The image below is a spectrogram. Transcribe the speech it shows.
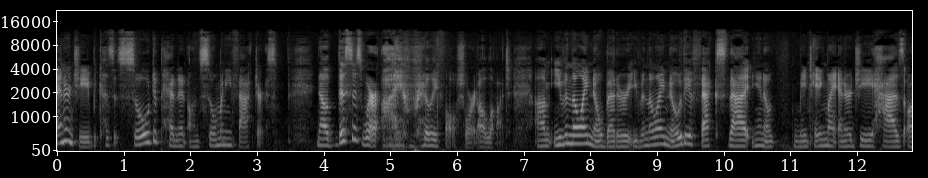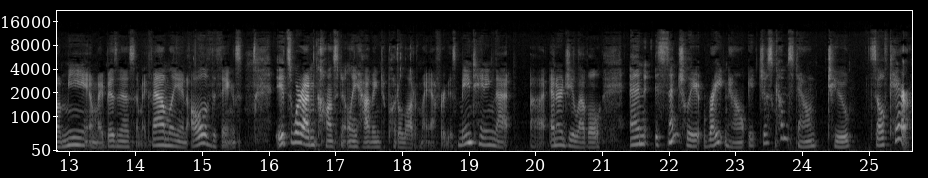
energy because it's so dependent on so many factors. Now, this is where I really fall short a lot. Um, even though I know better, even though I know the effects that, you know, maintaining my energy has on me and my business and my family and all of the things, it's where I'm constantly having to put a lot of my effort is maintaining that uh, energy level. And essentially, right now, it just comes down to self care.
